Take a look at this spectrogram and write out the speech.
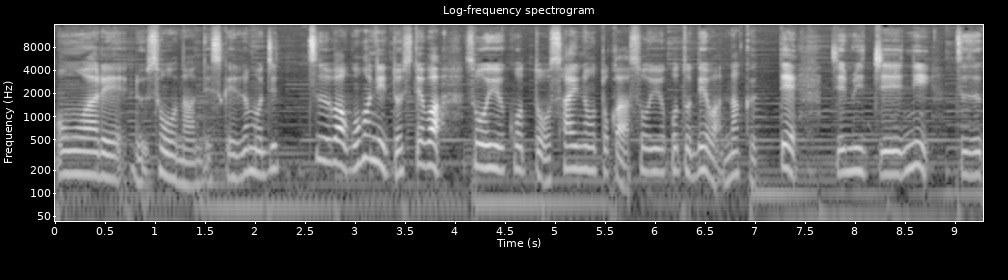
思われるそうなんですけれども実はご本人としてはそういうことを才能とかそういうことではなくって地道に続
